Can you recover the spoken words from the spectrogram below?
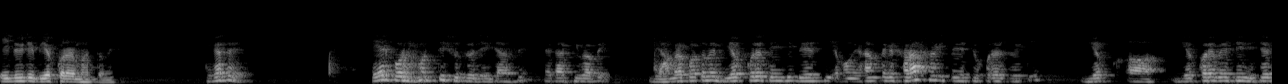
এই দুইটি বিয়োগ করার মাধ্যমে। ঠিক আছে? এর পরবর্তী সূত্র যেটা আছে, সেটা কীভাবে? যে আমরা প্রথমে বিয়োগ করে তিনটি পেয়েছি এবং এখান থেকে সরাসরি পেয়েছি উপরের দুইটি। বিয়োগ বিয়োগ করে পেয়েছি নিচের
